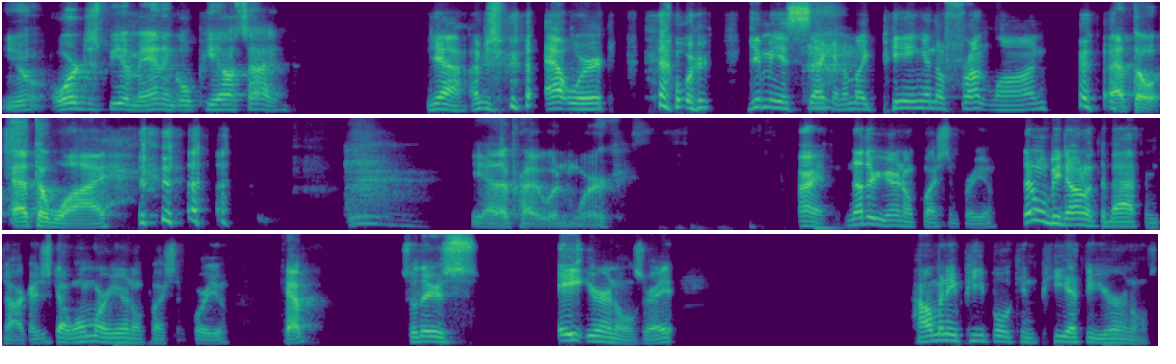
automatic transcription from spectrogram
You know, or just be a man and go pee outside. Yeah, I'm just at work. At work. Give me a second. I'm like peeing in the front lawn. at the at the Y. yeah, that probably wouldn't work. All right, another urinal question for you. Then we'll be done with the bathroom talk. I just got one more urinal question for you. Yep. So there's eight urinals, right? How many people can pee at the urinals?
